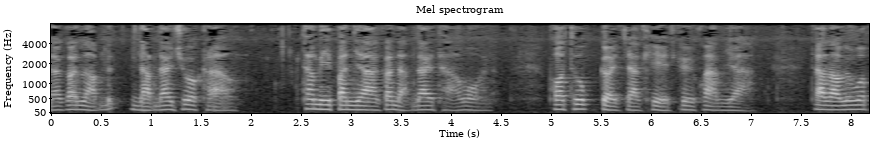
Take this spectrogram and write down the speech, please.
แล้วก็หลับดับได้ชั่วคราว ถ้ามีปัญญาก็ดับได้ถาวรเพราะทุกข์เกิดจากเหตุคือความอยาก ถ้าเรารู้ว่า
